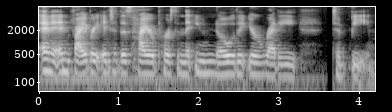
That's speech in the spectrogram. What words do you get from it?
and, and vibrate into this higher person that you know that you're ready to be.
